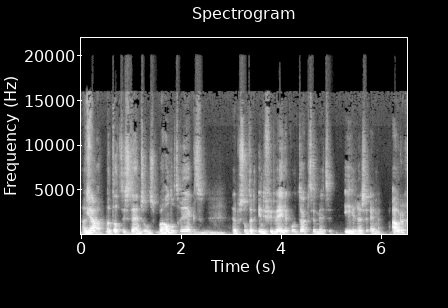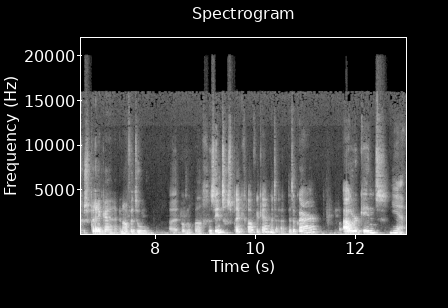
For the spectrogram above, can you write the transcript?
Als Ja. Want dat is tijdens ons behandeltraject. Het bestond uit individuele contacten met Iris en oudergesprekken. En af en toe uh, ook nog wel een gezinsgesprek, geloof ik, hè? Met, met elkaar. Ouder, kind. Ja.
